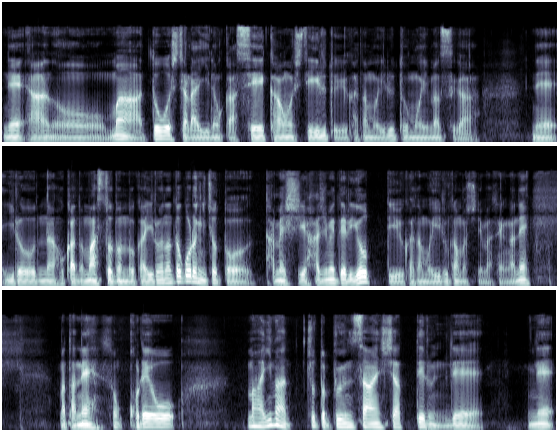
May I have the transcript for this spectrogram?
ね、あのー、まあどうしたらいいのか静観をしているという方もいると思いますが、ね、いろんな他のマストドンとかいろんなところにちょっと試し始めてるよっていう方もいるかもしれませんがね。またね、そこれを、まあ今ちょっと分散しちゃってるんで、ね、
